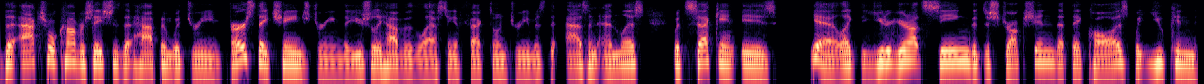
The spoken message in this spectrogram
the actual conversations that happen with Dream, first they change Dream. They usually have a lasting effect on Dream as the as an endless. But second is yeah, like the, you you're not seeing the destruction that they caused, but you can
